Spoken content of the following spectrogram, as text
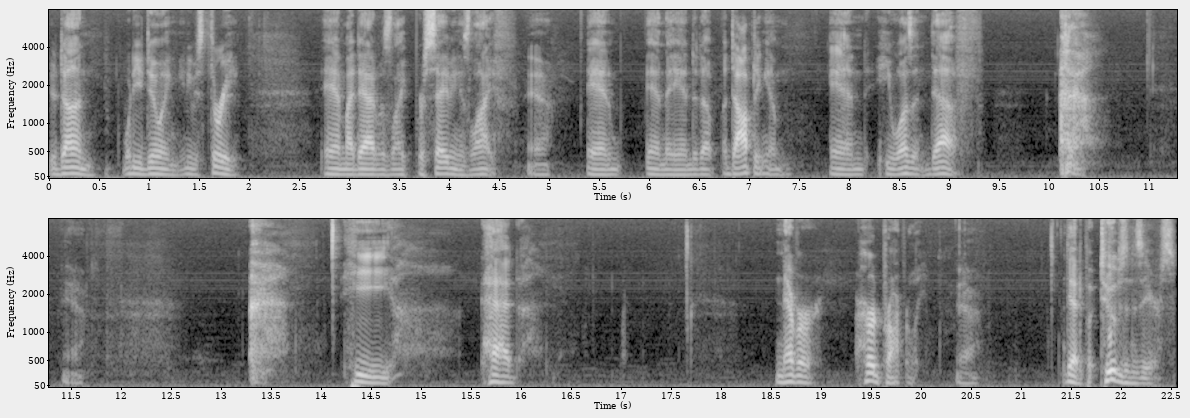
You're done. What are you doing?" And he was three, and my dad was like, "We're saving his life," yeah. and and they ended up adopting him, and he wasn't deaf. Yeah. He had never heard properly. Yeah. they had to put tubes in his ears.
